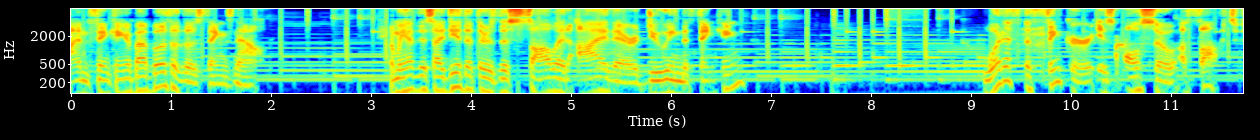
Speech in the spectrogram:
I'm thinking about both of those things now. And we have this idea that there's this solid I there doing the thinking. What if the thinker is also a thought?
